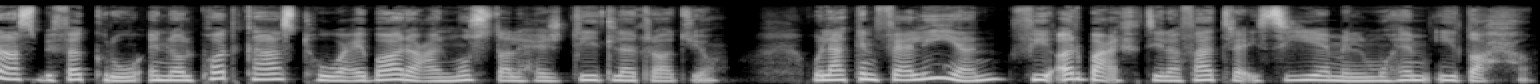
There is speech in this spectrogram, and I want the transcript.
ناس بفكروا إنه البودكاست هو عبارة عن مصطلح جديد للراديو ولكن فعلياً في أربع اختلافات رئيسية من المهم إيضاحها.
